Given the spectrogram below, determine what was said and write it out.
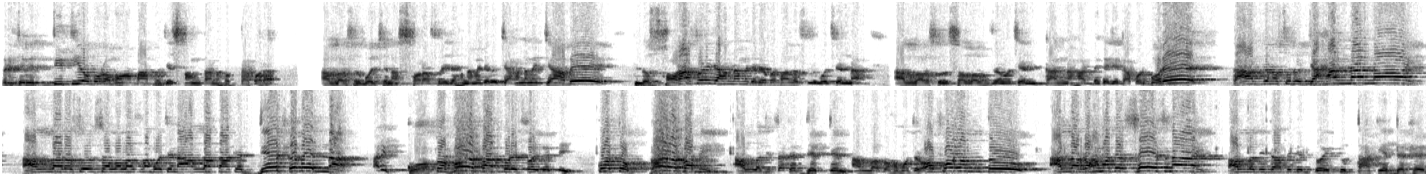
পৃথিবীর তৃতীয় বড় মহাপাপ হচ্ছে সন্তান হত্যা করা। আল্লাহ রসুল বলছেন না সরাসরি জাহান নামে যাবে। জাহান নামে যাবে, কিন্তু সরাসরি জাহান নামে যাবে কথা আল্লাহ রসুল বলছেন না। আল্লাহ রসুল সাল্লাহ বলছেন, কান্না হাট দেখে যে কাপড় পরে, তার জন্য শুধু জাহান নাম নয়, আল্লাহ রসুল সাল্লাহ বলছেন, আল্লাহ তাকে দেখবেন না। আরে কত বড় পাপ করেছে ওই ব্যক্তি, কত বড় পাপি। আল্লাহ যদি তাকে দেখতেন, আল্লাহ রহমতের অফরন্ত। আল্লাহ রহমতের শেষ নাই। আল্লাহ যদি তাদেরকে একটু তাকে দেখেন,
